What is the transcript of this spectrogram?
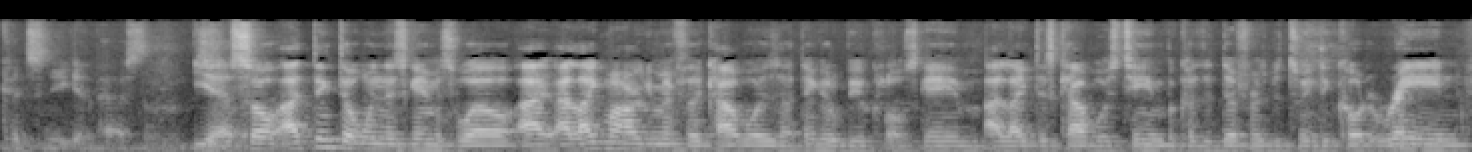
could sneak in past them. Yeah, so I think they'll win this game as well. I, I like my argument for the Cowboys. I think it'll be a close game. I like this Cowboys team because the difference between Dakota Rain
